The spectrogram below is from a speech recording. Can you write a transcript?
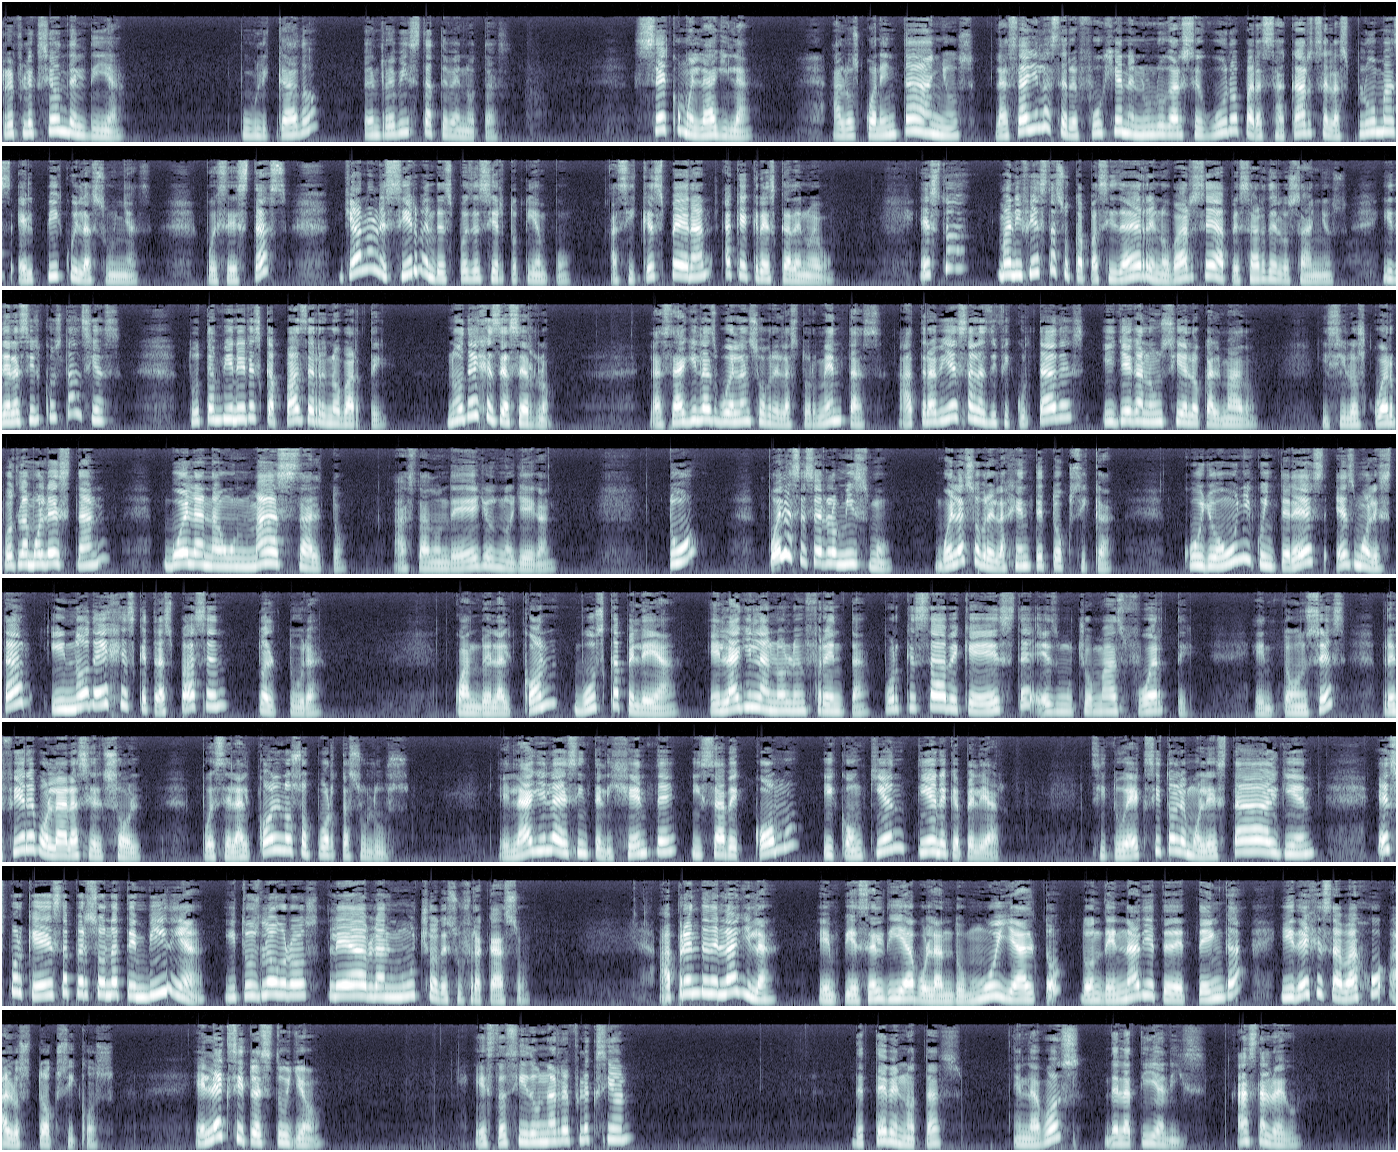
Reflexión del día. Publicado en revista TV Notas. Sé como el águila. A los 40 años, las águilas se refugian en un lugar seguro para sacarse las plumas, el pico y las uñas, pues éstas ya no les sirven después de cierto tiempo, así que esperan a que crezca de nuevo. Esto manifiesta su capacidad de renovarse a pesar de los años y de las circunstancias tú también eres capaz de renovarte. No dejes de hacerlo. Las águilas vuelan sobre las tormentas, atraviesan las dificultades y llegan a un cielo calmado. Y si los cuerpos la molestan, vuelan aún más alto, hasta donde ellos no llegan. Tú puedes hacer lo mismo. Vuela sobre la gente tóxica, cuyo único interés es molestar y no dejes que traspasen tu altura. Cuando el halcón busca pelea, el águila no lo enfrenta porque sabe que éste es mucho más fuerte. Entonces, prefiere volar hacia el sol, pues el halcón no soporta su luz. El águila es inteligente y sabe cómo y con quién tiene que pelear. Si tu éxito le molesta a alguien, es porque esa persona te envidia y tus logros le hablan mucho de su fracaso. Aprende del águila. Empieza el día volando muy alto, donde nadie te detenga y dejes abajo a los tóxicos. El éxito es tuyo. Esto ha sido una reflexión de TV Notas en la voz de la tía Liz. Hasta luego.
